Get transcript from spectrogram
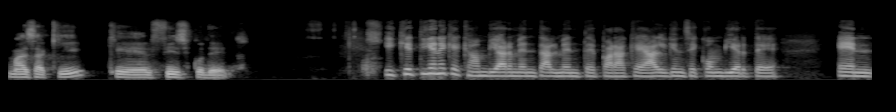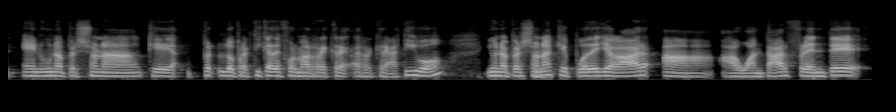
mais aqui que é o físico deles. ¿Y qué tiene que cambiar mentalmente para que alguien se convierte en, en una persona que lo practica de forma recre- recreativo y una persona que puede llegar a, a aguantar frente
